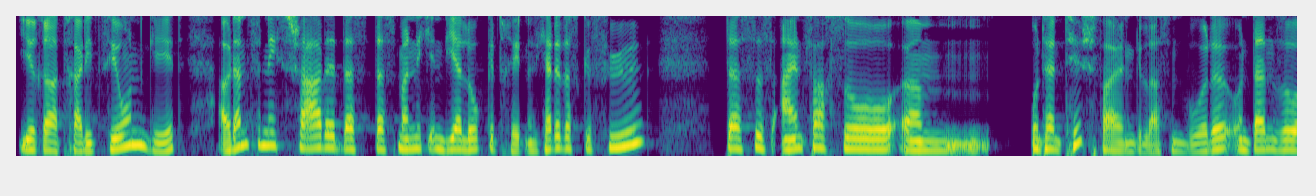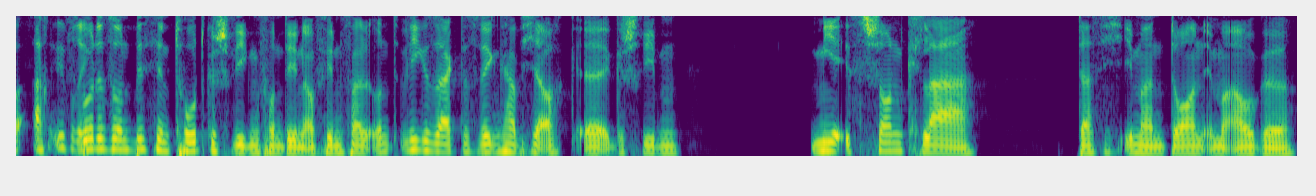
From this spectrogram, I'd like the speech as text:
ihrer Tradition geht. Aber dann finde ich es schade, dass, dass man nicht in Dialog getreten ist. Ich hatte das Gefühl, dass es einfach so ähm, unter den Tisch fallen gelassen wurde und dann so, ach Es übrigens, wurde so ein bisschen totgeschwiegen von denen auf jeden Fall. Und wie gesagt, deswegen habe ich ja auch äh, geschrieben, mir ist schon klar, dass ich immer ein Dorn im Auge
